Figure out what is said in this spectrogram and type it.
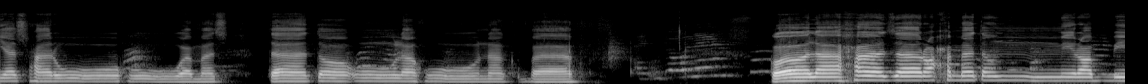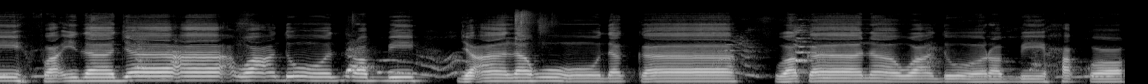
يسحروه وما استطاعوا له نقبا. قال هذا رحمة من ربي فإذا جاء وعد ربي جعله دكا وكان وعد ربي حقا.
